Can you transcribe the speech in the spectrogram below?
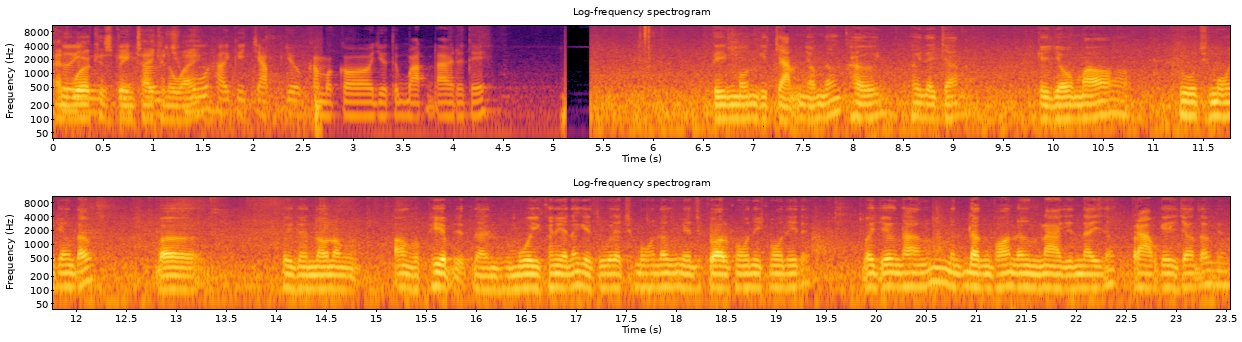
and workers being taken away? ងគេយកមកសួរឈ្មោះចឹងទៅបើដូចតែនៅក្នុងអង្គភាពដែលជាមួយគ្នាហ្នឹងគេសួរថាឈ្មោះហ្នឹងមានស្គាល់ឈ្មោះនេះឈ្មោះនេះទេបើយើងថាមិនដឹងផងនឹងណាជាណីទៅប្រាប់គេអញ្ចឹងទៅយើង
